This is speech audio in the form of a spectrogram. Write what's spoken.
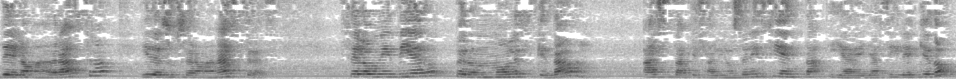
de la madrastra y de sus hermanastras. Se lo midieron, pero no les quedaba hasta que salió Cenicienta y a ella sí le quedó.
